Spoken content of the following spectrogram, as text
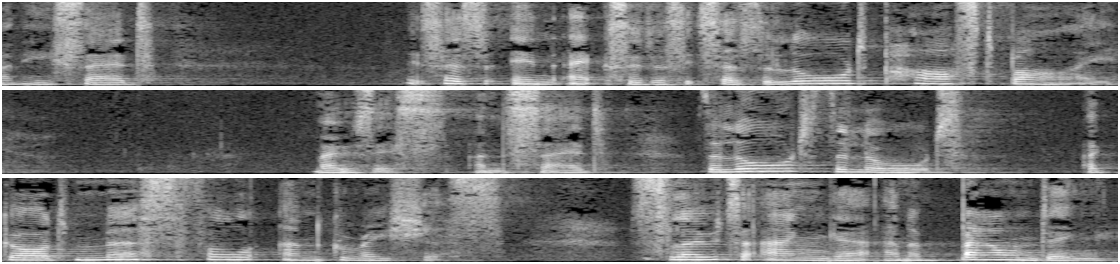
And he said, it says in Exodus, it says, the Lord passed by Moses and said, The Lord, the Lord, a God merciful and gracious, slow to anger and abounding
